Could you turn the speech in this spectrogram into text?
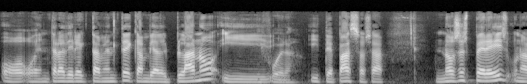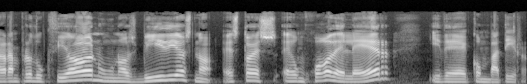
o, o entra directamente, cambia el plano y, Y fuera. y te pasa. O sea, no os esperéis una gran producción, unos vídeos, no. Esto es un juego de leer y de combatir.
